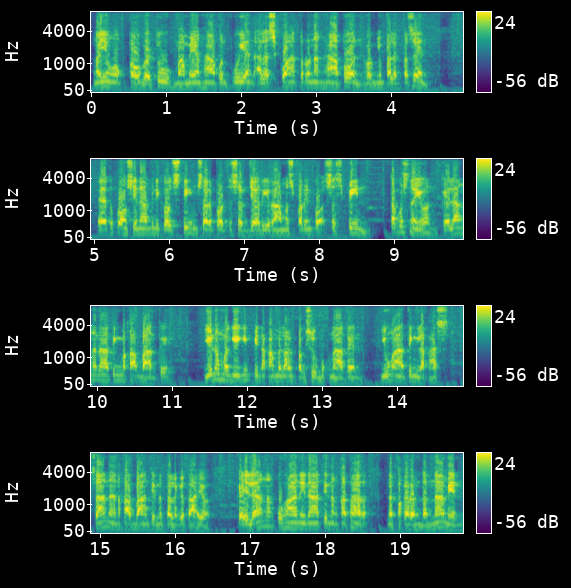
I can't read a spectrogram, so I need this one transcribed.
ngayong October 2. Mamayang hapon po yan, alas 4 ng hapon. Huwag niyong palagpasin. Ito po ang sinabi ni Coach Tim sa report ni Sir Jerry Ramos pa rin po sa spin. Tapos na yon, kailangan nating makaabante. Yun ang magiging pinakamalaking pagsubok natin, yung ating lakas. Sana nakabante na talaga tayo. Kailangan kuhanin natin ang Qatar na pakiramdam namin,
